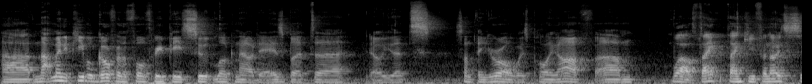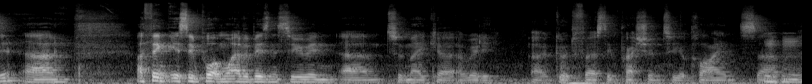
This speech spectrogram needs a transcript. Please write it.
Uh, not many people go for the full three-piece suit look nowadays, but uh, you know that's something you're always pulling off. Um, Well, thank thank you for noticing. Um, I think it's important, whatever business you're in, um, to make a, a really uh, good first impression to your clients. Um, Mhm.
